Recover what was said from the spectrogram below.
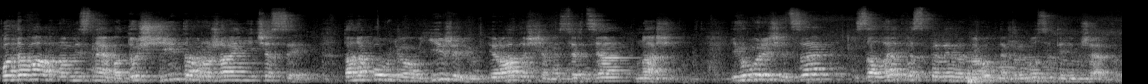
Подавав нам із неба дощі та врожайні часи, та наповнював їжею і радощами серця наші. І говорячи це, заледве спинили народ не приносити їм жертви.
